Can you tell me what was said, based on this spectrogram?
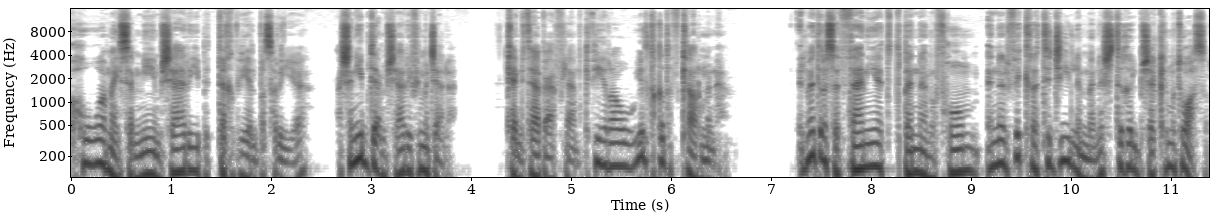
هو ما يسميه مشاري بالتغذية البصرية عشان يبدع مشاري في مجاله. كان يتابع أفلام كثيرة ويلتقط أفكار منها. المدرسة الثانية تتبنى مفهوم إن الفكرة تجي لما نشتغل بشكل متواصل.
